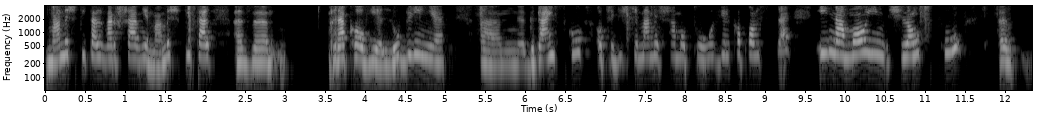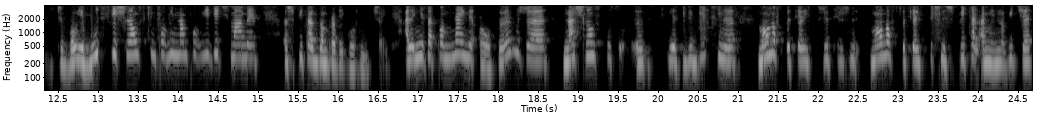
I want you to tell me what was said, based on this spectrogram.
mamy szpital w Warszawie, mamy szpital w Krakowie, Lublinie, Gdańsku, oczywiście mamy szamotuły w Wielkopolsce i na moim Śląsku czy w województwie śląskim powinnam powiedzieć, mamy szpital w Dąbrowie Górniczej. Ale nie zapominajmy o tym, że na Śląsku jest wybitny monospecjalistyczny, monospecjalistyczny szpital, a mianowicie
